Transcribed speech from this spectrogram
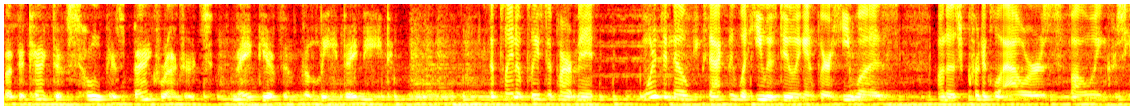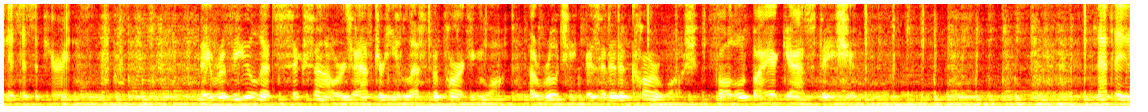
but detectives hope his bank records may give them the lead they need. The Plano Police Department wanted to know exactly what he was doing and where he was on those critical hours following Christina's disappearance. They reveal that six hours after he left the parking lot, Arochi visited a car wash, followed by a gas station. That's an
